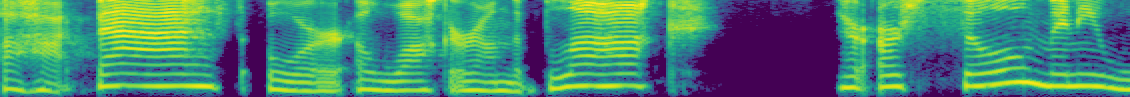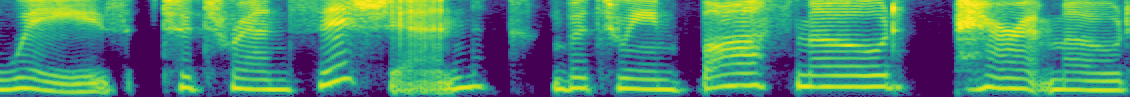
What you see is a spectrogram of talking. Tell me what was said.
a hot bath or a walk around the block there are so many ways to transition between boss mode, parent mode,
